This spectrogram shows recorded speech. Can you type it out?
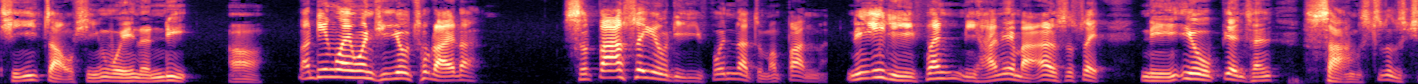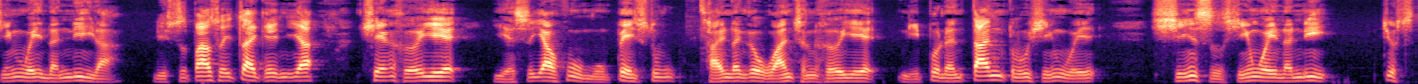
提早行为能力啊，那另外问题又出来了，十八岁又离婚了怎么办呢？你一离婚，你还没满二十岁，你又变成丧失行为能力了。你十八岁再给人家签合约，也是要父母背书才能够完成合约，你不能单独行为行使行为能力，就是。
